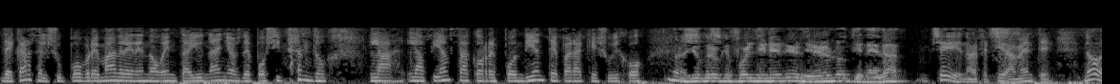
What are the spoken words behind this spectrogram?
de cárcel, su pobre madre de 91 años depositando la, la fianza correspondiente para que su hijo. Bueno, yo creo que fue el dinero y el dinero no tiene edad. Sí, no, efectivamente. No,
